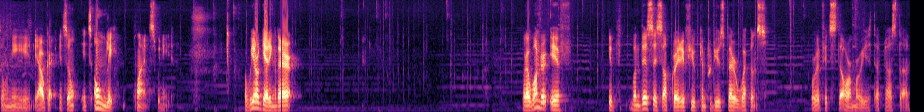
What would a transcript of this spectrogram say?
So we need, yeah, okay, it's, it's only planks we need. But we are getting there. But I wonder if, if when this is upgraded, if you can produce better weapons. Or if it's the armory that does that.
